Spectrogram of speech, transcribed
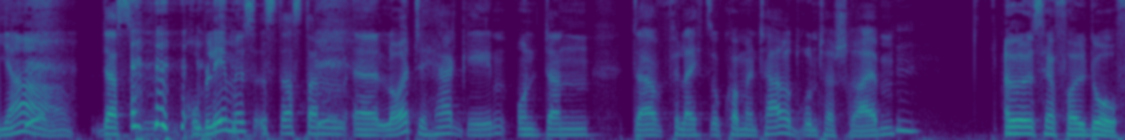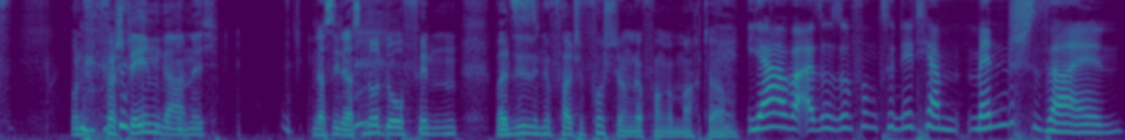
Ja, das Problem ist, ist, dass dann äh, Leute hergehen und dann da vielleicht so Kommentare drunter schreiben. Also das ist ja voll doof. Und verstehen gar nicht, dass sie das nur doof finden, weil sie sich eine falsche Vorstellung davon gemacht haben. Ja, aber also so funktioniert ja Menschsein.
